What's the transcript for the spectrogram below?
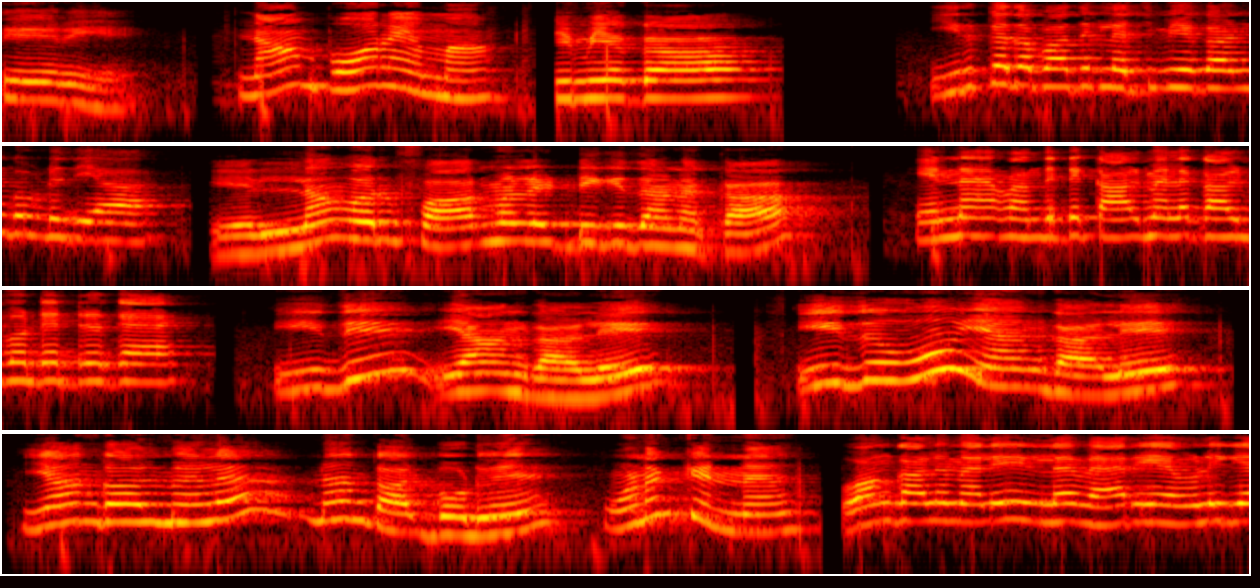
திரியேன் நான் போறேன்மா லட்சுமி அக்கா இருக்கத பார்த்துட்டு லட்சுமி அக்கான்னு கூப்பிடுதியா? எல்லாம் ஒரு ஃபார்மாலிட்டிக்கு தானக்கா. என்ன வந்துட்டு கால் மேல கால் போட்டுட்டு இருக்க? இது யாங்காலு இதுவும் யாங்காலு யாங்கால் மேல நான் கால் போடுவேன். உனக்கு என்ன? உன் காலு மேலே இல்ல வேற எவ்வளவு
